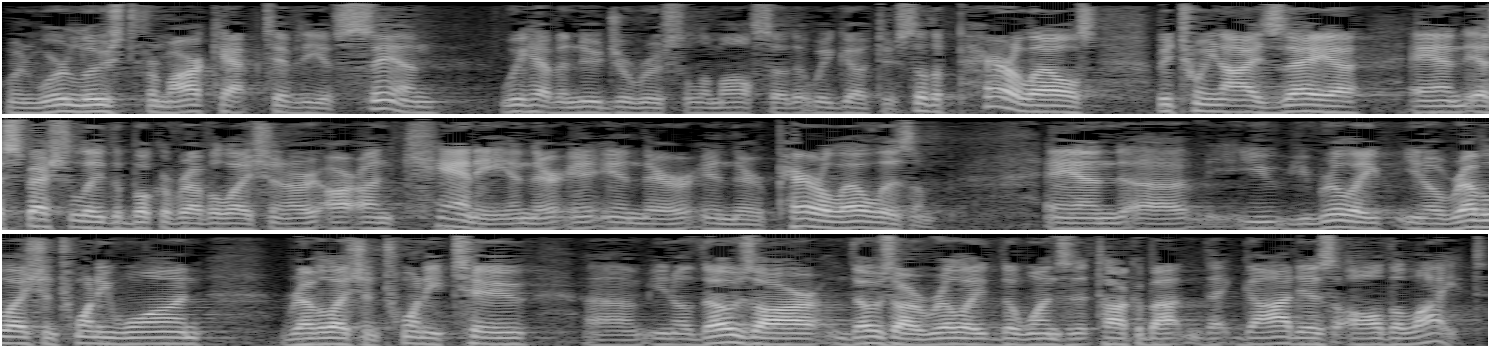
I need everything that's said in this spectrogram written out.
when we're loosed from our captivity of sin, we have a new Jerusalem also that we go to. So the parallels between Isaiah and especially the book of Revelation are, are uncanny in their, in their, in their parallelism. And uh, you, you really, you know, Revelation 21, Revelation 22, um, you know, those are those are really the ones that talk about that God is all the light.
